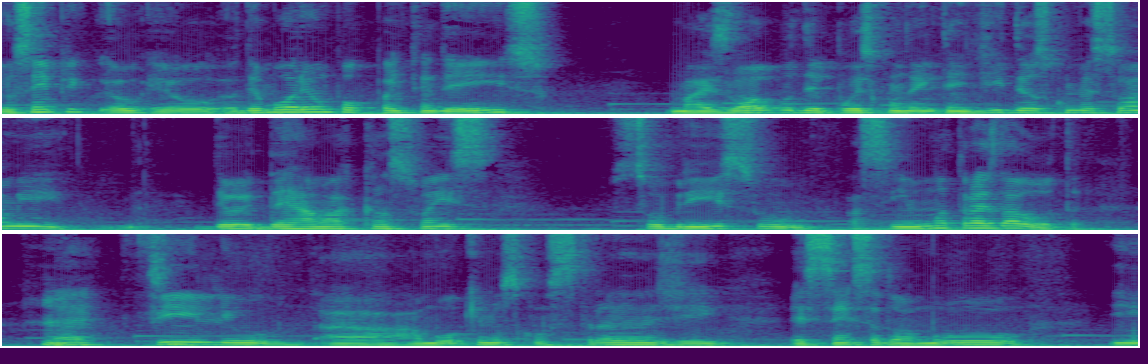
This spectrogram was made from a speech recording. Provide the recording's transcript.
eu sempre eu, eu, eu demorei um pouco para entender isso, mas logo depois quando eu entendi, Deus começou a me derramar canções sobre isso assim uma atrás da outra, né? Filho, a, amor que nos constrange, essência do amor e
